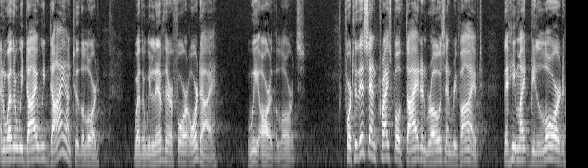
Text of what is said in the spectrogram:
and whether we die, we die unto the Lord. Whether we live, therefore, or die, we are the Lord's. For to this end Christ both died and rose and revived, that he might be Lord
